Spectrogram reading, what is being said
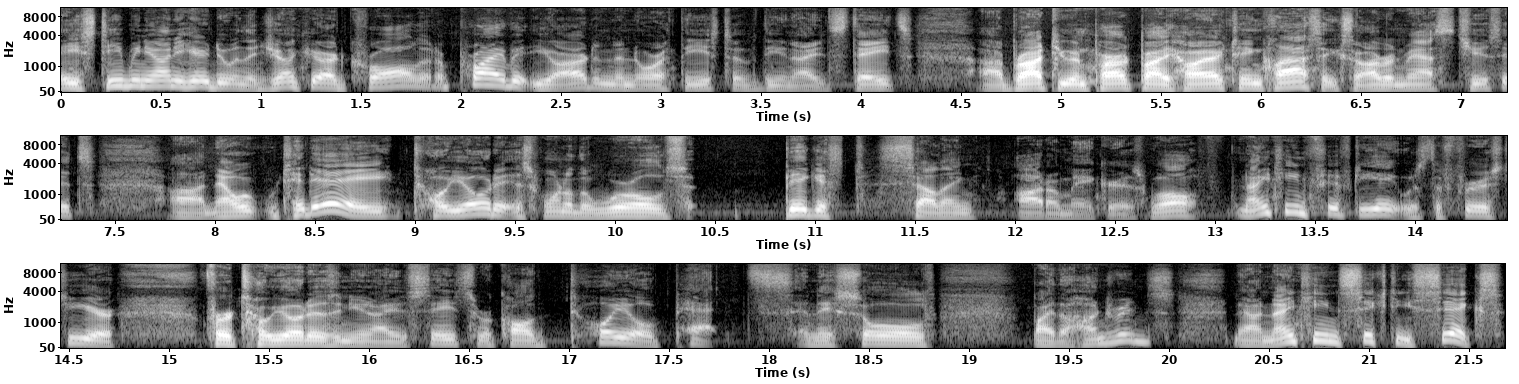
Hey, Steve Magnante here doing the Junkyard Crawl at a private yard in the northeast of the United States. Uh, brought to you in part by High Octane Classics, Auburn, Massachusetts. Uh, now today, Toyota is one of the world's biggest selling automakers. Well, 1958 was the first year for Toyotas in the United States. They were called Toyopets, and they sold by the hundreds. Now, 1966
